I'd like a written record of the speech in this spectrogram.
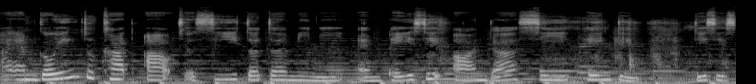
I am going to cut out a sea turtle Mimi and paste it on the sea painting. This is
